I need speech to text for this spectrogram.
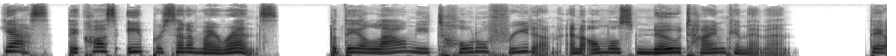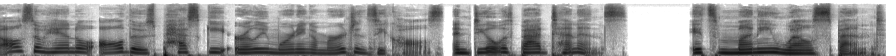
Yes, they cost 8% of my rents, but they allow me total freedom and almost no time commitment. They also handle all those pesky early morning emergency calls and deal with bad tenants. It's money well spent.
